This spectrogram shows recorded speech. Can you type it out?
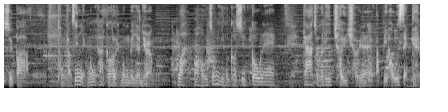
雪巴同頭先檸檬撻嗰個檸檬味一樣。哇！我好中意嗰個雪糕咧，加咗嗰啲脆脆咧，特別好食嘅。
